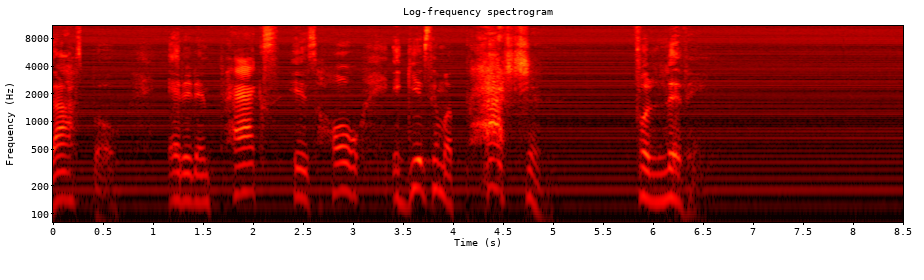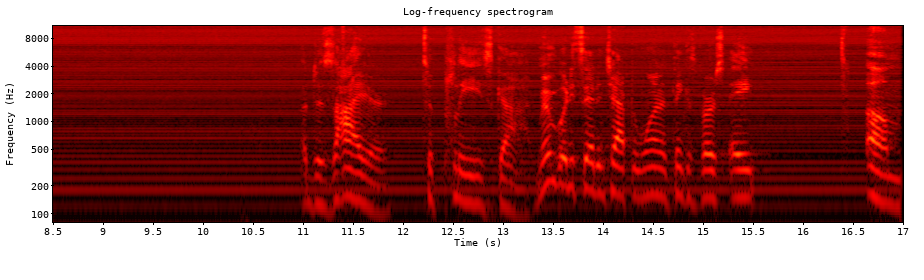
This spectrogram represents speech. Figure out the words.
gospel. And it impacts his whole, it gives him a passion for living. A desire to please God. Remember what he said in chapter 1, I think it's verse 8. Um,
